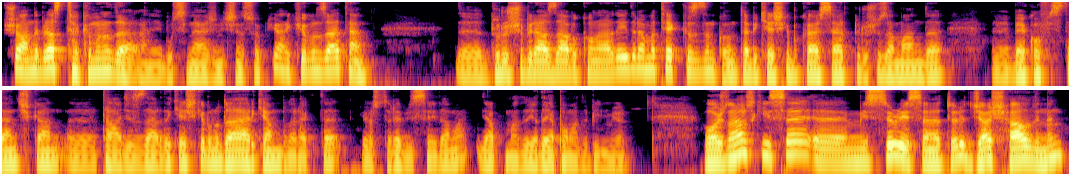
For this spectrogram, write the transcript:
Şu anda biraz takımını da hani bu sinerjinin içine sokuyor. Hani Cube'un zaten e, duruşu biraz daha bu konularda ama tek kızdığım konu tabii keşke bu kadar sert duruşu zamanında e, back office'ten çıkan e, tacizlerde keşke bunu daha erken bularak da gösterebilseydi ama yapmadı ya da yapamadı bilmiyorum. Wojnarowski ise e, Missouri senatörü Josh Hawley'nin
